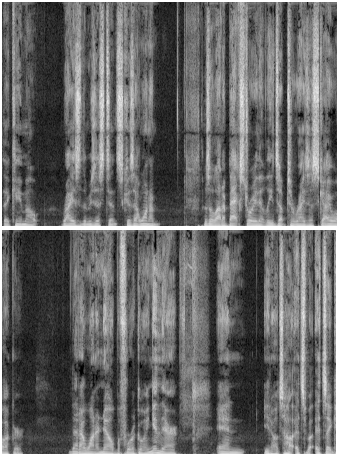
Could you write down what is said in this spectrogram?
that came out, Rise of the Resistance, because I want to. There's a lot of backstory that leads up to Rise of Skywalker that I want to know before going in there, and you know it's how it's it's like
